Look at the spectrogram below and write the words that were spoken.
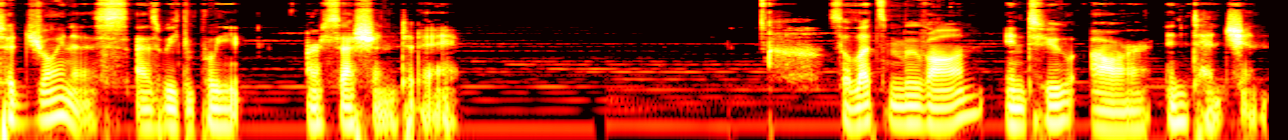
to join us as we complete our session today. So let's move on into our intention.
